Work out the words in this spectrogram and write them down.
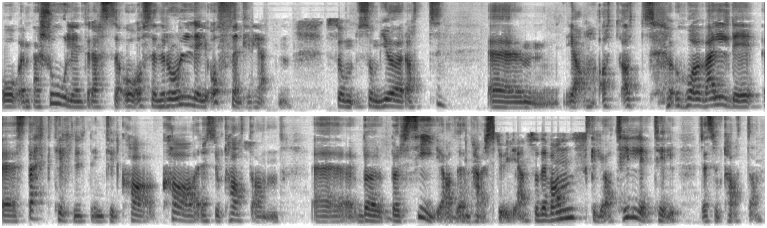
og en personlig interesse og også en rolle i offentligheten som, som gjør at, um, ja, at, at, hun har veldig uh, sterk tilknytning til hva, hva resultatene bør, bør, si av denne studien. Så det er vanskelig å ha tillit til resultatene.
